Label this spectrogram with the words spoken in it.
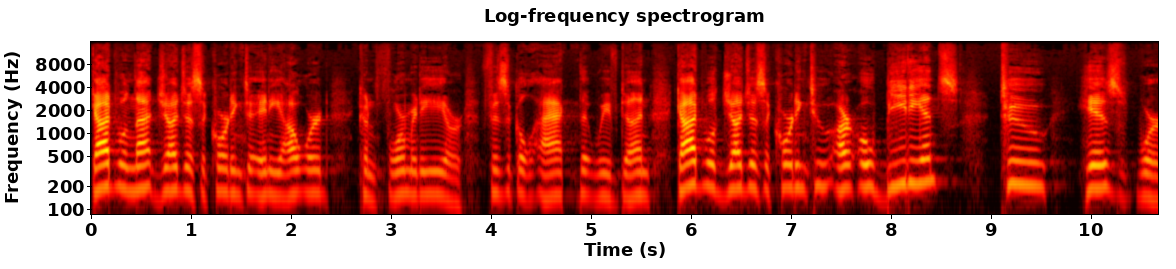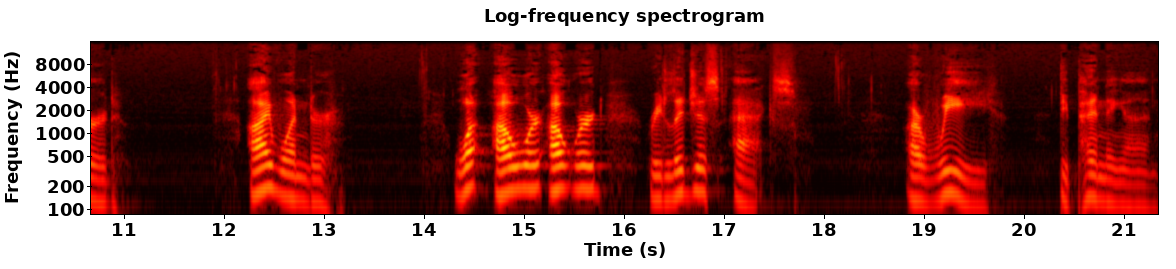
God will not judge us according to any outward conformity or physical act that we've done. God will judge us according to our obedience to His Word. I wonder what our outward religious acts are we depending on?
